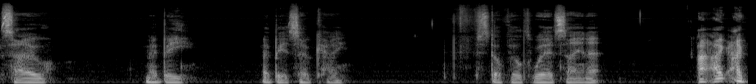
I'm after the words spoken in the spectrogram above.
So maybe, maybe it's okay. Still feels weird saying it. I, I,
